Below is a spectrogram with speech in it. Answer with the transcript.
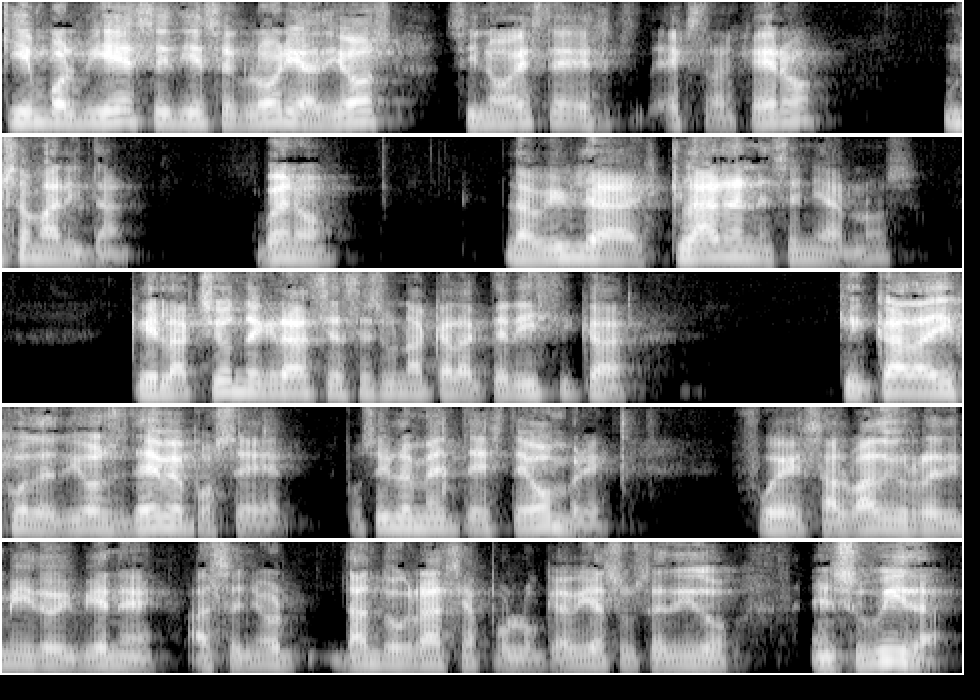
quien volviese y diese gloria a Dios, sino este extranjero, un samaritano. Bueno, la Biblia es clara en enseñarnos que la acción de gracias es una característica que cada hijo de Dios debe poseer. Posiblemente este hombre fue salvado y redimido y viene al Señor dando gracias por lo que había sucedido en su vida.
